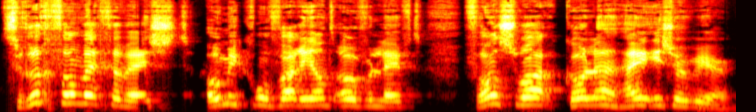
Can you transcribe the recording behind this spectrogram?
terug van weg geweest, Omicron variant overleefd, François Collin, hij is er weer.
